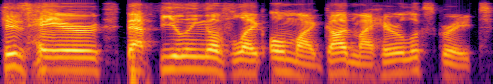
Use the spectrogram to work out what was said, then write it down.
his hair, that feeling of like, oh my god, my hair looks great.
